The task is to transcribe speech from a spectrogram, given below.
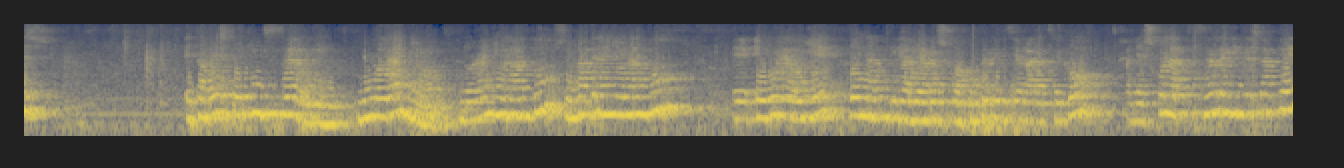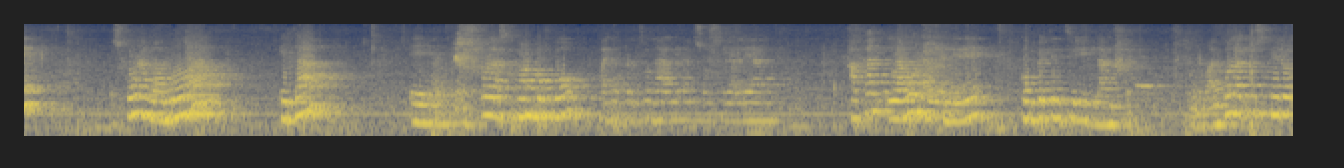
ez? Eta bestekin zer egin, noraino, noraino landu, zenbateraino landu, e, egoera horiek, denak dira beharrezkoa kompetentzia garatzeko, baina eskolak zer egin dezake, eskola barrua eta e, eskola kanpoko baina pertsonalean, sozialean, akat laboralean ere kompetentzilik lantzen. Bueno, Antolatu ezkero,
